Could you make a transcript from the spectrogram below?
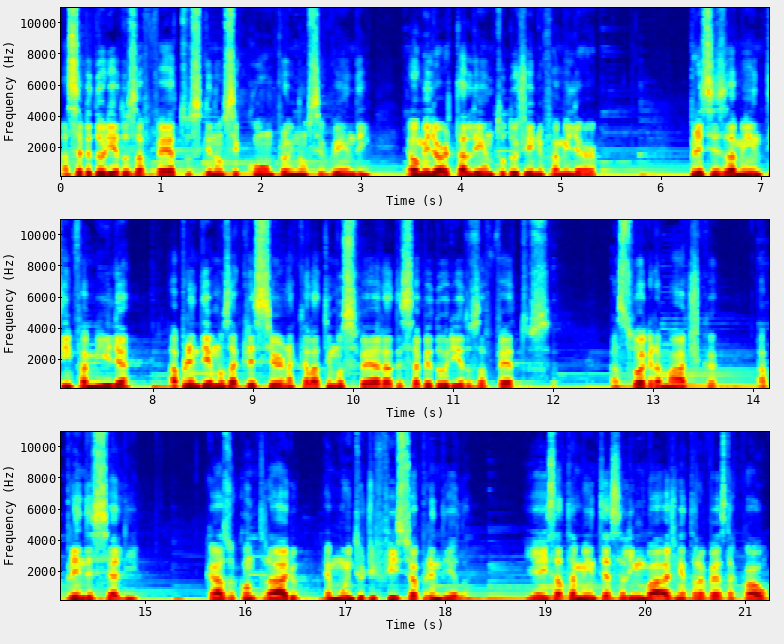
A sabedoria dos afetos que não se compram e não se vendem é o melhor talento do gênio familiar. Precisamente em família, aprendemos a crescer naquela atmosfera de sabedoria dos afetos. A sua gramática aprende-se ali. Caso contrário, é muito difícil aprendê-la. E é exatamente essa linguagem através da qual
